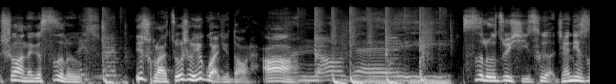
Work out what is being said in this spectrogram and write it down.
上那个四楼，一出来左手一拐就到了啊。四楼最西侧，前提是，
